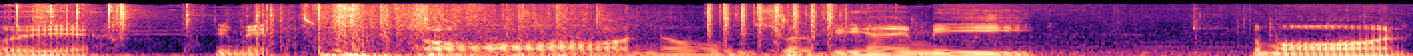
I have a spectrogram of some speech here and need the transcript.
Oh yeah, teammate. Oh no, he's right behind me. Come on.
